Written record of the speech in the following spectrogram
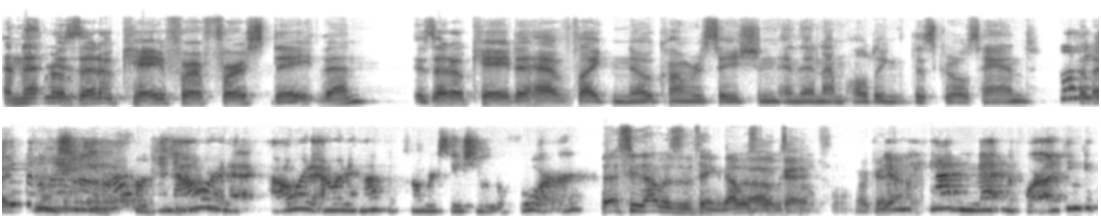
And that that is that okay for a first date then? Is that okay to have like no conversation and then I'm holding this girl's hand? Well, that we I- keep in mind Consider we had an hour and a hour and hour and a half of conversation before. that see that was the thing. That was what was Okay. helpful. Okay. Yeah. And we hadn't met before. I think if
